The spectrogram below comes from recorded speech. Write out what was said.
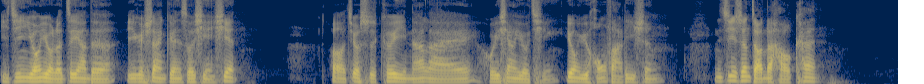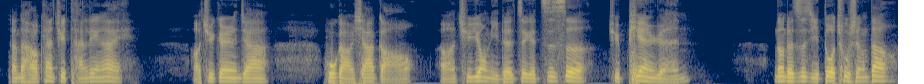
已经拥有了这样的一个善根所显现，哦，就是可以拿来回向有情，用于弘法利生。你今生长得好看，长得好看去谈恋爱，哦，去跟人家胡搞瞎搞，啊，去用你的这个姿色去骗人，弄得自己堕畜生道，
